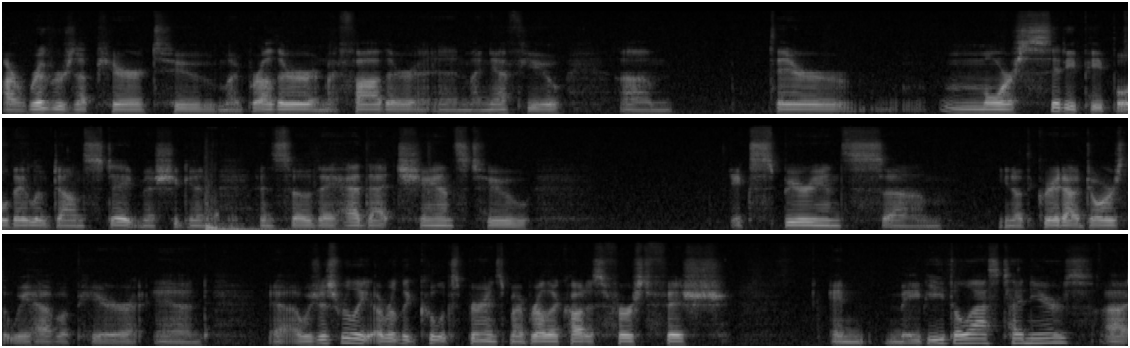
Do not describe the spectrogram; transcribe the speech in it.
our rivers up here to my brother and my father and my nephew. Um, they're more city people. They live downstate Michigan, and so they had that chance to experience, um, you know, the great outdoors that we have up here. And uh, it was just really a really cool experience. My brother caught his first fish in maybe the last 10 years. Uh,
